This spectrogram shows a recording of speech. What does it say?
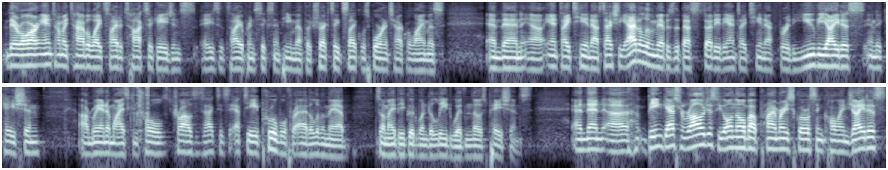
there are antimetabolite cytotoxic agents, azathioprine 6-MP, methotrexate, cyclosporin, and tacrolimus. And then uh, anti-TNFs. Actually, adalimumab is the best studied anti-TNF for the uveitis indication. Um, randomized controlled trials. In fact, it's FDA approval for adalimumab, so it might be a good one to lead with in those patients. And then uh, being gastroenterologists, we all know about primary sclerosing cholangitis.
